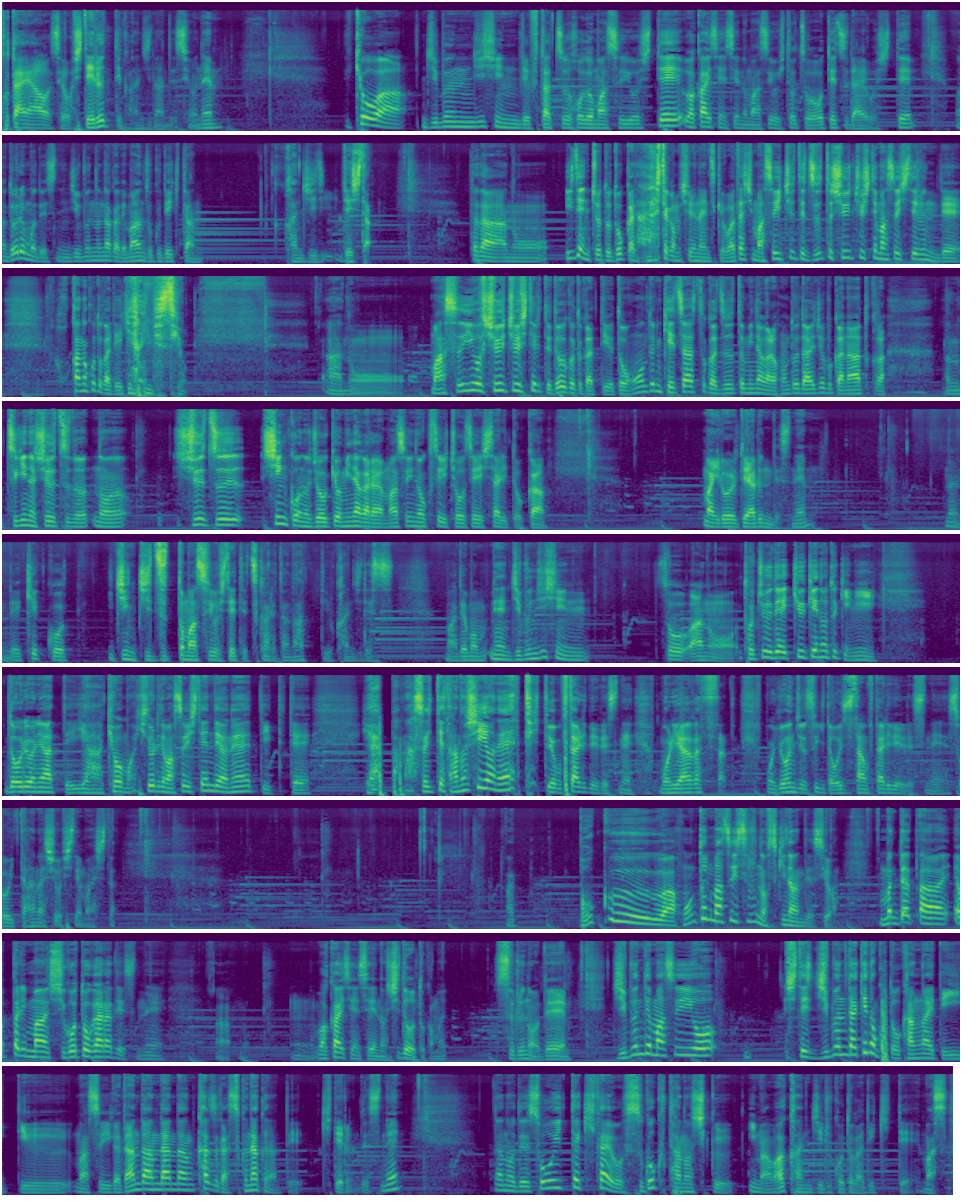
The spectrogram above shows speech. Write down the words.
答え合わせをしているって感じなんですよね。今日は自分自身で2つほど麻酔をして若い先生の麻酔を1つお手伝いをして、まあ、どれもですね自分の中で満足できた感じでした。ただあの以前ちょっとどっかで話したかもしれないんですけど私麻酔中ってずっと集中して麻酔してるんで他のことができないんですよ。あの麻酔を集中してるってどういうことかっていうと本当に血圧とかずっと見ながら本当大丈夫かなとかあの次の手術のの手術進行の状況を見ながら麻酔のお薬調整したりとかまあいろいろとやるんですね。なんで結構一日ずっと麻酔をしてて疲れたなっていう感じです。まあでもね自分自身そうあの途中で休憩の時に同僚に会って「いや今日も一人で麻酔してんだよね」って言ってて「やっぱ麻酔って楽しいよね」って言ってお二人でですね盛り上がってたもう40過ぎたおじさん2人でですねそういった話をしてました。僕は本当に麻酔するの好きなんですよ。まあ、だからやっぱりまあ仕事柄ですねあの、うん、若い先生の指導とかもするので自分で麻酔をして自分だけのことを考えていいっていう麻酔がだんだんだんだん数が少なくなってきてるんですね。なのでそういった機会をすごく楽しく今は感じることができてます。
